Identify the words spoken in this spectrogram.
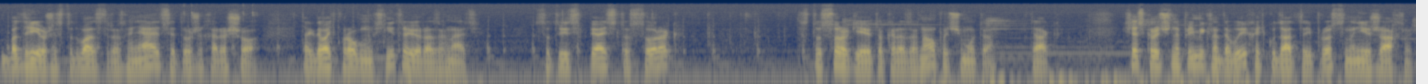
бодрее, уже 120 разгоняется, это уже хорошо. Так, давайте попробуем с нитро ее разогнать. 135, 140. 140 я ее только разогнал почему-то. Так. Сейчас, короче, напрямик надо выехать куда-то и просто на ней жахнуть.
